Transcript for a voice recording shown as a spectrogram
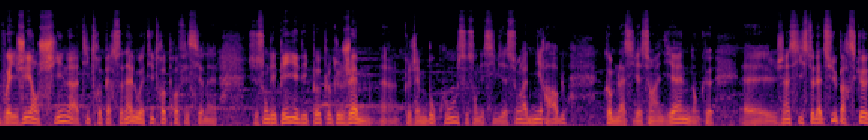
voyagé en Chine à titre personnel ou à titre professionnel. Ce sont des pays et des peuples que j'aime, euh, que j'aime beaucoup. Ce sont des civilisations admirables, comme la civilisation indienne. Donc euh, j'insiste là-dessus parce que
